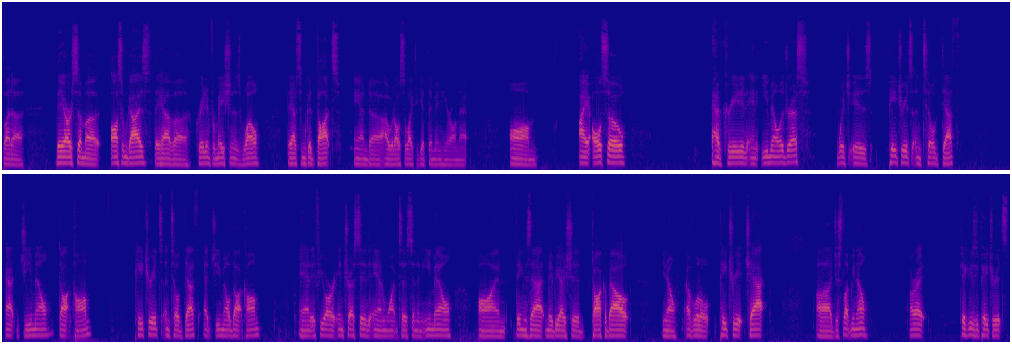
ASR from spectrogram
But uh, they are some uh, awesome guys. They have uh, great information as well. They have some good thoughts, and uh, I would also like to get them in here on that. Um, I also have created an email address, which is patriots until death at gmail.com patriots until death at gmail.com. And if you are interested and want to send an email on things that maybe I should talk about, you know, have a little Patriot chat, uh, just let me know. All right. Take it easy, Patriots.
